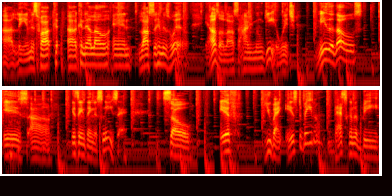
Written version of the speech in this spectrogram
uh, Liam has fought uh, Canelo and lost to him as well. He also lost to Jaime Munguia, which neither of those is uh, is anything to sneeze at. So if Eubank is to beat him, that's going to be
